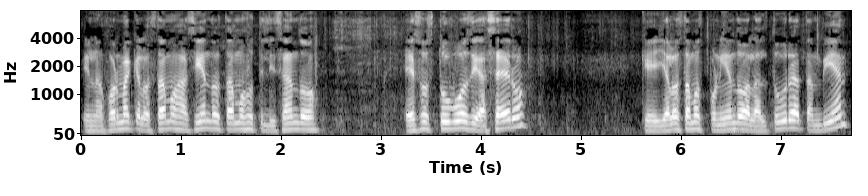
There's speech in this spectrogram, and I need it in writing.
en la forma que lo estamos haciendo, estamos utilizando esos tubos de acero que ya lo estamos poniendo a la altura también.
